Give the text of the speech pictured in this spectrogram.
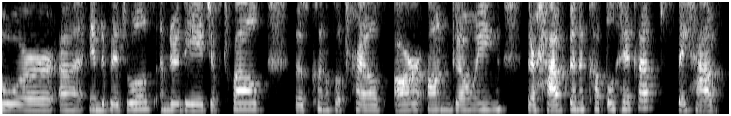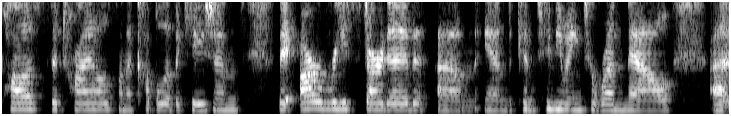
for uh, individuals under the age of 12. Those clinical trials are ongoing. There have been a couple hiccups. They have paused the trials on a couple of occasions. They are restarted um, and continuing to run now. Uh,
